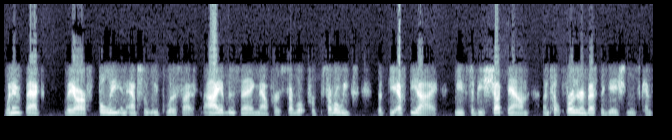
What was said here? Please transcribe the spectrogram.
when in fact they are fully and absolutely politicized. I have been saying now for several for several weeks that the FBI needs to be shut down until further investigations can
